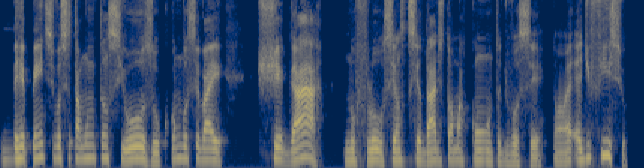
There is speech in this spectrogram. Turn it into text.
de repente, se você está muito ansioso, como você vai chegar no flow se a ansiedade toma conta de você? Então, é, é difícil.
